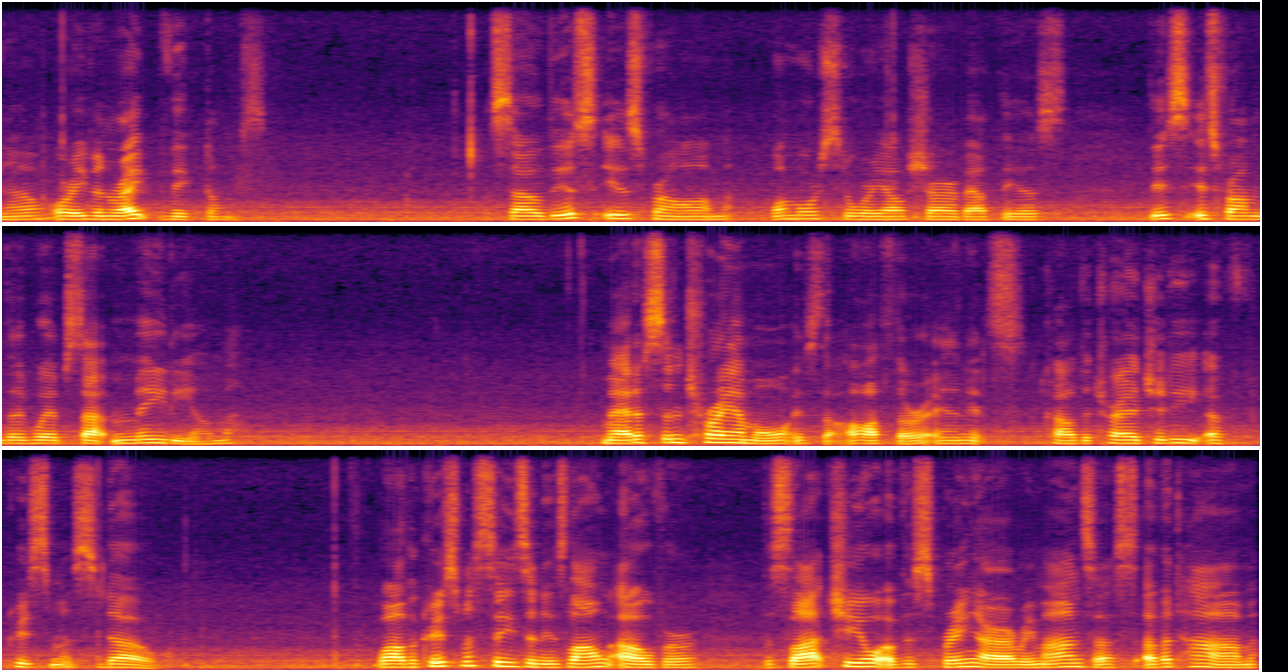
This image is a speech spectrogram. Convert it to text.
you know, or even rape victims. So this is from one more story I'll share about this. This is from the website Medium. Madison Trammell is the author, and it's called The Tragedy of Christmas Doe. While the Christmas season is long over, the slight chill of the spring air reminds us of a time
